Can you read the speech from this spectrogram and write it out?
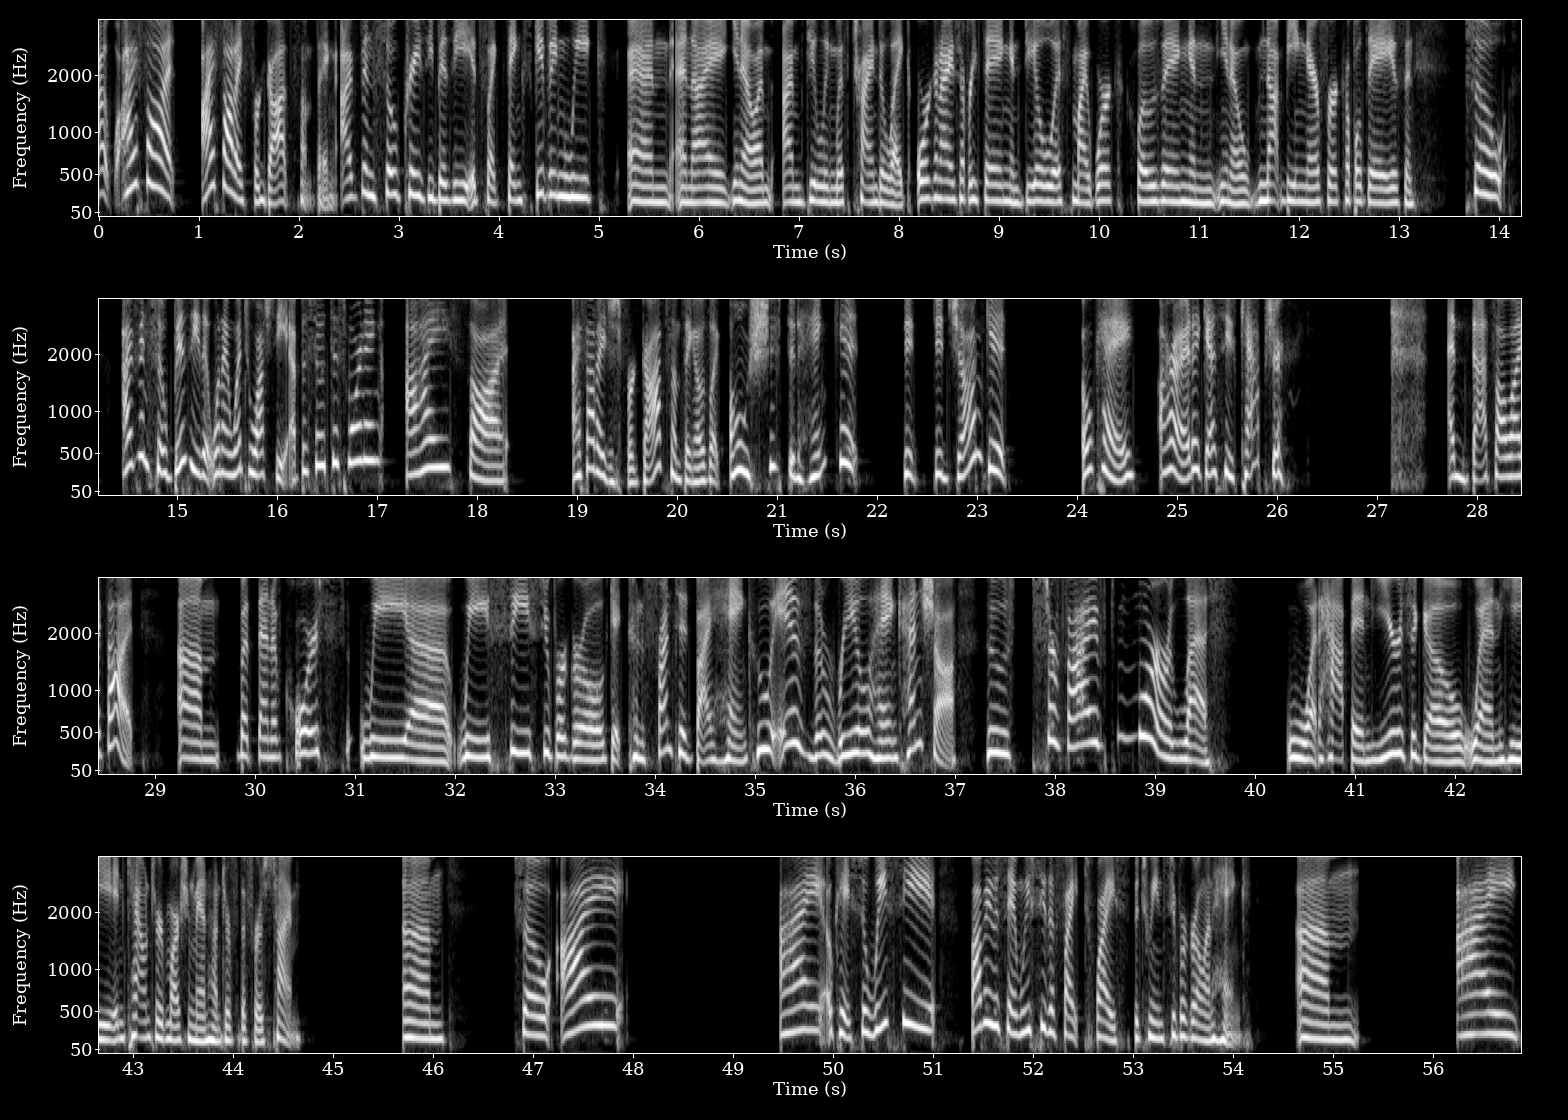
I, I thought I thought I forgot something. I've been so crazy busy. It's like Thanksgiving week and and I, you know, I'm I'm dealing with trying to like organize everything and deal with my work closing and, you know, not being there for a couple days and so I've been so busy that when I went to watch the episode this morning, I thought I thought I just forgot something. I was like, "Oh shit, did Hank get did did John get okay. All right, I guess he's captured." and that's all I thought. Um, but then of course we uh, we see Supergirl get confronted by Hank, who is the real Hank Henshaw, who survived more or less what happened years ago when he encountered Martian Manhunter for the first time. Um, so I, I okay. So we see Bobby was saying we see the fight twice between Supergirl and Hank. Um, I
